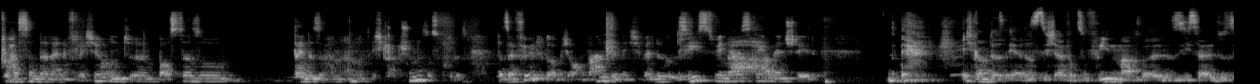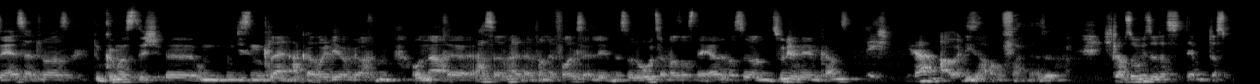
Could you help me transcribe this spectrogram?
du hast dann da deine Fläche und äh, baust da so deine Sachen an. Und ich glaube schon, dass das cool ist. Das erfüllt, glaube ich, auch wahnsinnig, wenn du siehst, wie neues Ja. Leben entsteht. Ich glaube, dass eher das dich einfach zufrieden macht, weil du siehst halt, du säst etwas, du kümmerst dich äh, um, um diesen kleinen Acker bei dir im Garten und nachher hast du dann halt einfach ein Erfolgserlebnis oder holst dann was aus der Erde, was du dann zu dir nehmen kannst. Ich, ja, Aber dieser Aufwand, also. ich glaube sowieso, dass der, dass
